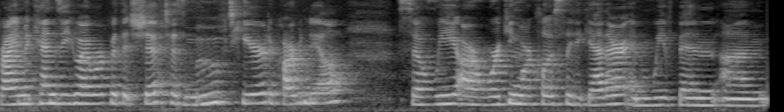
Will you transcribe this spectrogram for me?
Brian MacKenzie, who I work with at SHIFT, has moved here to Carbondale. So we are working more closely together, and we've been um,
